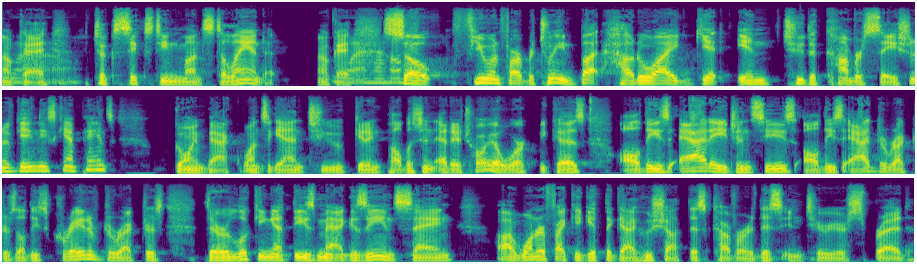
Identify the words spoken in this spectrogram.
Okay, wow. it took 16 months to land it. Okay. Wow. So few and far between. But how do I get into the conversation of getting these campaigns? Going back once again to getting published in editorial work because all these ad agencies, all these ad directors, all these creative directors, they're looking at these magazines saying, I wonder if I could get the guy who shot this cover, this interior spread.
